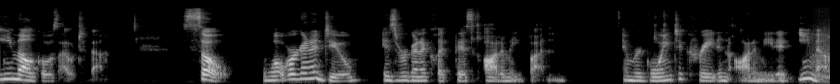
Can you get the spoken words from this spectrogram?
email goes out to them. So what we're going to do is we're going to click this automate button and we're going to create an automated email.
